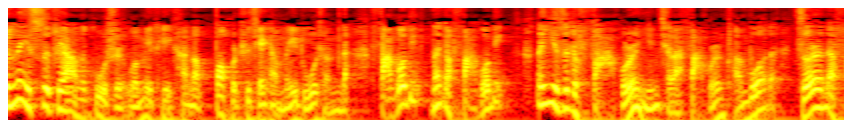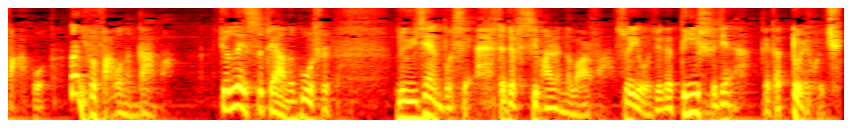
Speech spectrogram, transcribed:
就类似这样的故事，我们也可以看到，包括之前像梅毒什么的，法国病那叫法国病，那意思是法国人引起来，法国人传播的，责任在法国。那你说法国能干吗？就类似这样的故事，屡见不鲜，这就是西方人的玩法。所以我觉得第一时间啊，给他怼回去，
